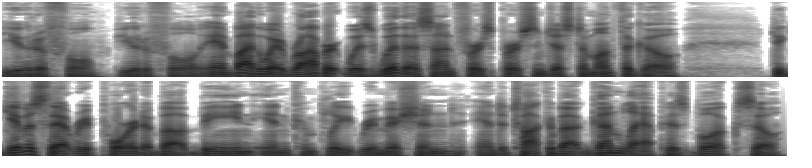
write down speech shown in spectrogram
Beautiful, beautiful. And by the way, Robert was with us on First Person just a month ago to give us that report about being in complete remission and to talk about Gun Lap, his book. So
